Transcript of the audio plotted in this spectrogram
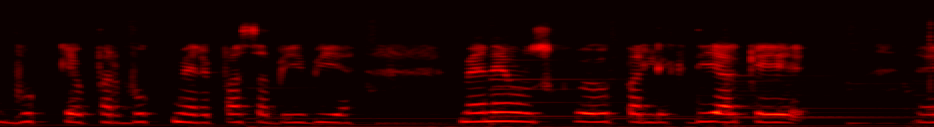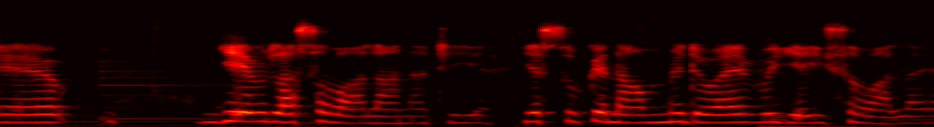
بک کے اوپر بک میرے پاس ابھی بھی ہے۔ میں نے اس کے اوپر لکھ دیا کہ یہ والا سوال آنا چاہیے۔ یسو کے نام میں جو ہے وہ یہی سوال ہے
